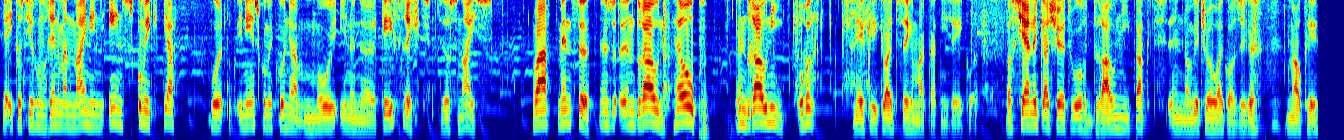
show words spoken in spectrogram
Ja, ik was hier gewoon rennen aan minen. Ineens kom ik, ja, ineens kom ik gewoon, ja, mooi in een uh, cave terecht. Dus dat is nice. Waar, mensen, een, een drown, help. Een drownie. Of een... Nee, ik, ik wou het zeggen, maar ik kan het niet zeggen. Wou... Waarschijnlijk als je het woord drownie pakt, en dan weet je wel wat ik wil zeggen. Maar oké.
